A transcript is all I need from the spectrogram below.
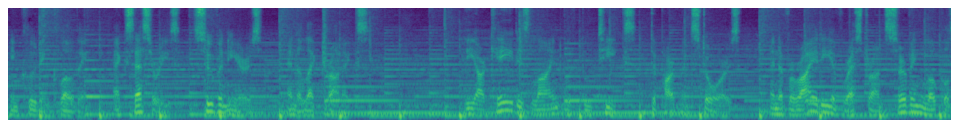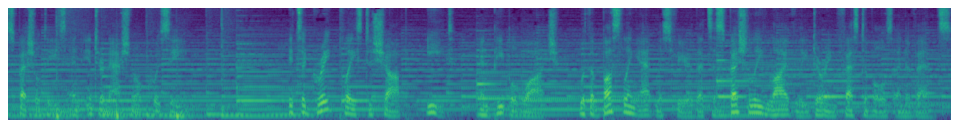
including clothing, accessories, souvenirs, and electronics. The arcade is lined with boutiques, department stores, and a variety of restaurants serving local specialties and international cuisine. It's a great place to shop, eat, and people watch, with a bustling atmosphere that's especially lively during festivals and events.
